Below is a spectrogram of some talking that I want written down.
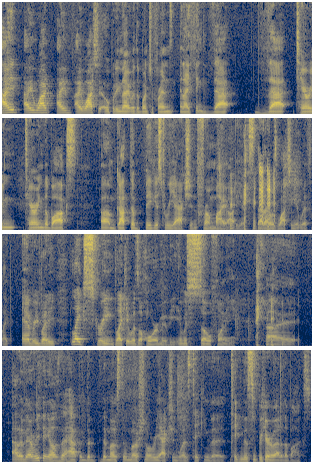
I I watch I I watched it opening night with a bunch of friends, and I think that that tearing tearing the box um, got the biggest reaction from my audience that I was watching it with. Like everybody like screamed like it was a horror movie. It was so funny. Uh, out of everything else that happened, the the most emotional reaction was taking the taking the superhero out of the box.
